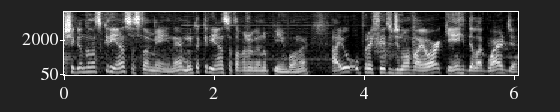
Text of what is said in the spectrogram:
chegando nas crianças também, né? Muita criança estava jogando pinball, né? Aí o, o, prefeito de Nova York, Henry de la Guardia,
